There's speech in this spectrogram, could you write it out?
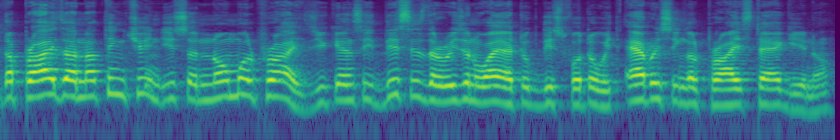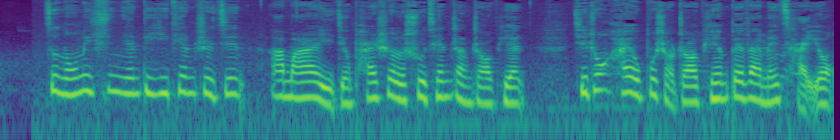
the price are nothing changed. It's a normal price. You can see this is the reason why I took this photo with every single price tag, you know. 自农历新年第一天至今，阿马尔已经拍摄了数千张照片，其中还有不少照片被外媒采用。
